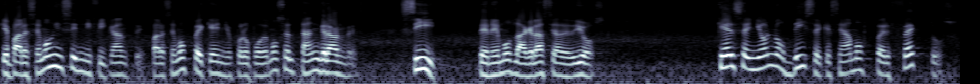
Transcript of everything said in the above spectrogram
que parecemos insignificantes, parecemos pequeños, pero podemos ser tan grandes si tenemos la gracia de Dios. Que el Señor nos dice que seamos perfectos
